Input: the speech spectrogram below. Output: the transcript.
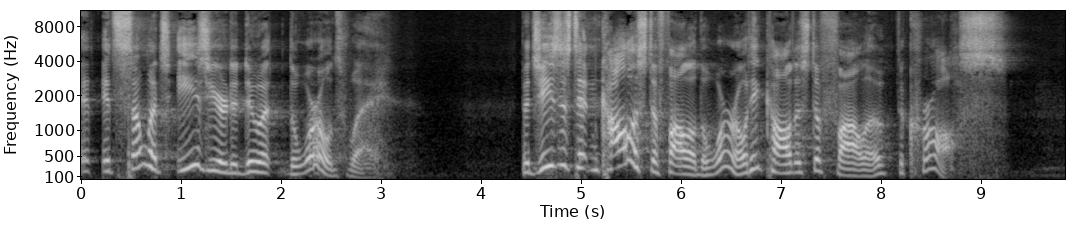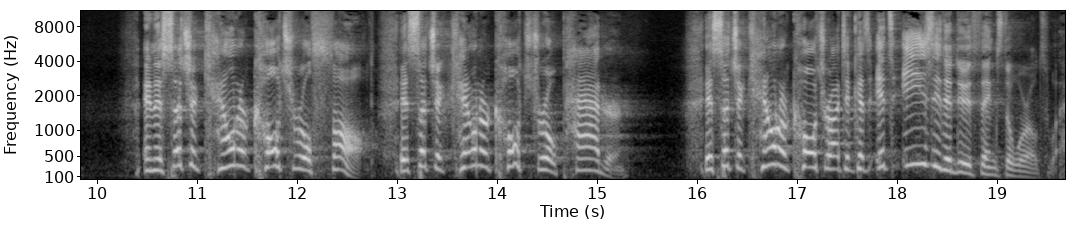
it, it's so much easier to do it the world's way. But Jesus didn't call us to follow the world, He called us to follow the cross. And it's such a countercultural thought, it's such a countercultural pattern. It's such a countercultural activity because it's easy to do things the world's way.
